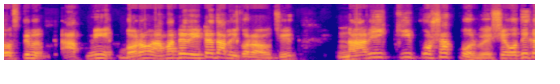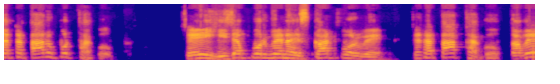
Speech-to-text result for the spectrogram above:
তসলিম, আপনি বরং আমাদের এটা দাবি করা উচিত, নারী কি পোশাক পরবে, সে অধিকারটা তার উপর থাকুক। সে হিজাব পরবে না, স্কার্ট পরবে, সেটা তার থাকুক। তবে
